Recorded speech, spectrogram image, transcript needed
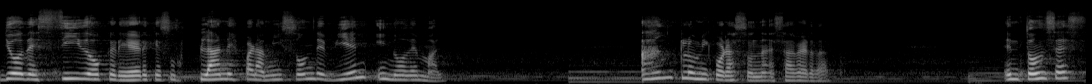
Yo decido creer que sus planes para mí son de bien y no de mal. Anclo mi corazón a esa verdad. Entonces,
